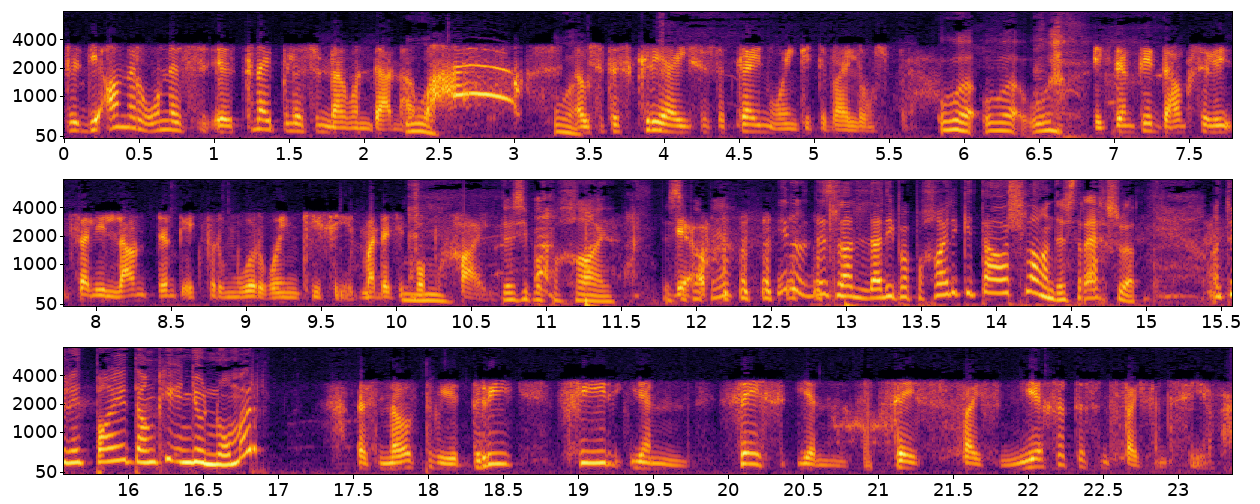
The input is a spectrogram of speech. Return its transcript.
die ander honde eh, knyp hulle so nou en dan. Nou, O. Ah! O. nou sit 'n skree hy soos 'n klein hondjie terwyl ons praat. O o o. Ek dink net dalk sal die, sal die land dink ek vermoor hondjies hier, maar dis die papegaai. Dis die papegaai. Dis die Ja. papegaai. Nee, dis laat laat die papegaai die gitaar slaan, dis reg so. Antoinette, baie dankie en jou nommer? Is 023 41 61 659 tussen 5 en 7.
